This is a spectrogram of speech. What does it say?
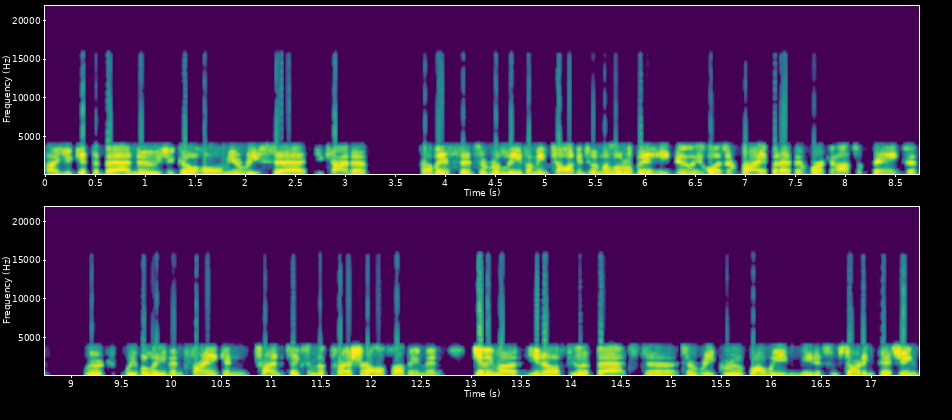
uh, you get the bad news. You go home, you reset, you kind of probably a sense of relief. I mean, talking to him a little bit, he knew he wasn't right, but had been working on some things, and we were we believe in Frank and trying to take some of the pressure off of him and give him a you know a few at bats to to regroup while we needed some starting pitching.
